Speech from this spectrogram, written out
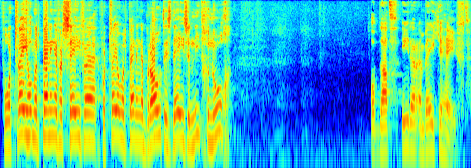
Voor 200 penningen, vers 7, voor 200 penningen brood is deze niet genoeg, opdat ieder een beetje heeft.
